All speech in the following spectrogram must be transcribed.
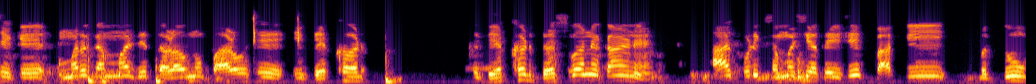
છે કે અમારા ગામમાં જે તળાવનો પાળો છે, એ ભેખડ ભેખડ ધસવાને કારણે આ થોડીક સમસ્યા થઈ છે. બાકી બધું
